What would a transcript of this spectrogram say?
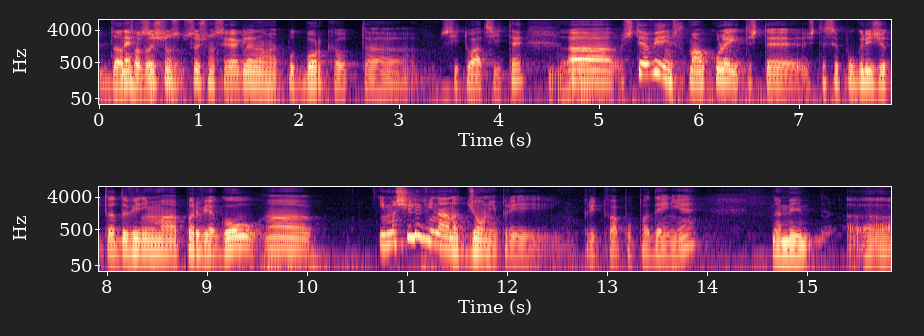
Да, Не, всъщност, беше... всъщност сега гледаме подборка от а, ситуациите. Да. А, ще я видим след малко. Колегите ще, ще се погрижат а, да видим а, първия гол. А, имаше ли вина на Джони при, при това попадение? Ами, а,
